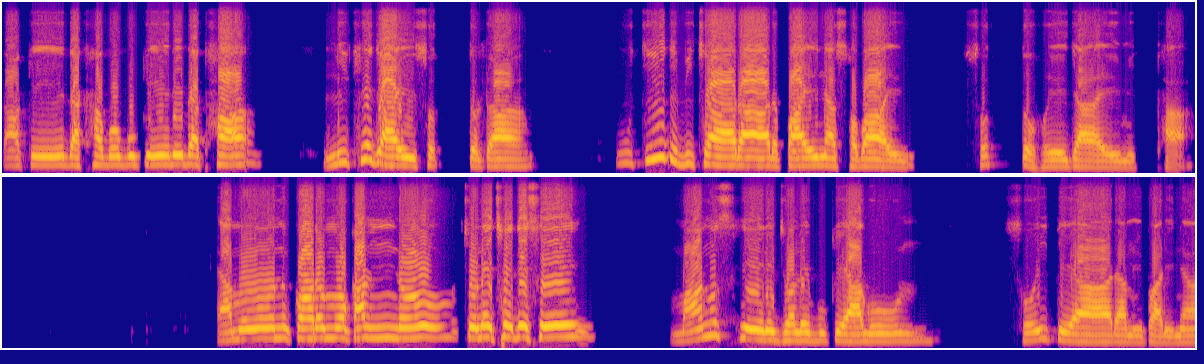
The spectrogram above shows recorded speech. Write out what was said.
কাকে দেখাবো বুকের ব্যথা? লিখে যায় সত্যটা। উচিত বিচার আর পায় না সবাই। সত্য হয়ে যায় মিথ্যা। এমন কর্মকাণ্ড চলেছে দেশে। মানুষের জলে বুকে আগুন। সইতে আর আমি পারি না।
